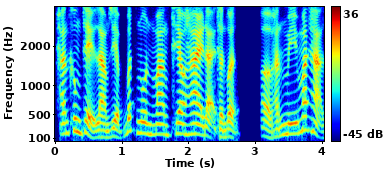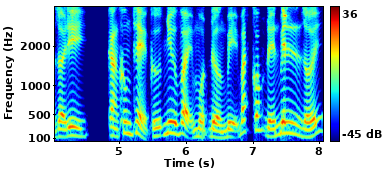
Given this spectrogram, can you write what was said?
Hắn không thể làm Diệp bất ngôn mang theo hai đại thần vật, ở hắn mí mắt hạ rời đi, càng không thể cứ như vậy một đường bị bắt cóc đến biên giới,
